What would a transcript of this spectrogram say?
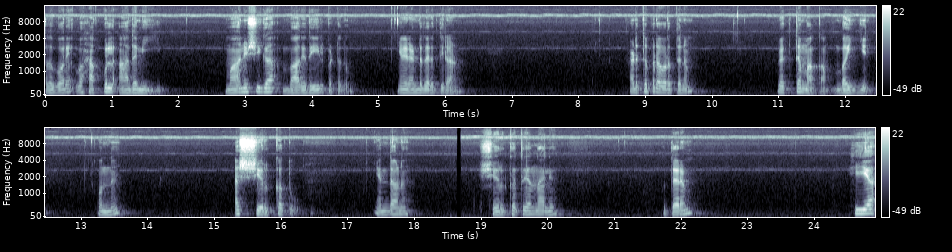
അതുപോലെ വ ഹക്കുൽ ആദമീ മാനുഷിക ബാധ്യതയിൽപ്പെട്ടതും ഇങ്ങനെ രണ്ട് തരത്തിലാണ്. അടുത്ത പ്രവർത്തനം വ്യക്തമാക്കാം. ബയ്യൻ. ഒന്ന് അഷിർക്കത്തു എന്താണ്? ഷിർക്കത്ത് എന്നാൽ ഉത്തരം ഹിയ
